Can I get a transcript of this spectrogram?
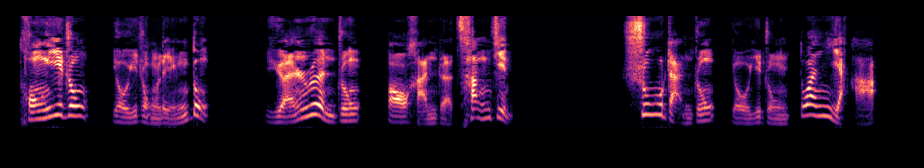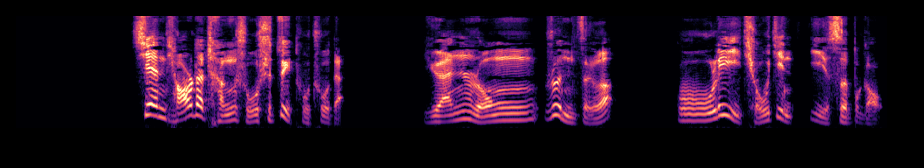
统一中有一种灵动，圆润中包含着苍劲。舒展中有一种端雅，线条的成熟是最突出的，圆融润泽，鼓励遒劲，一丝不苟。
